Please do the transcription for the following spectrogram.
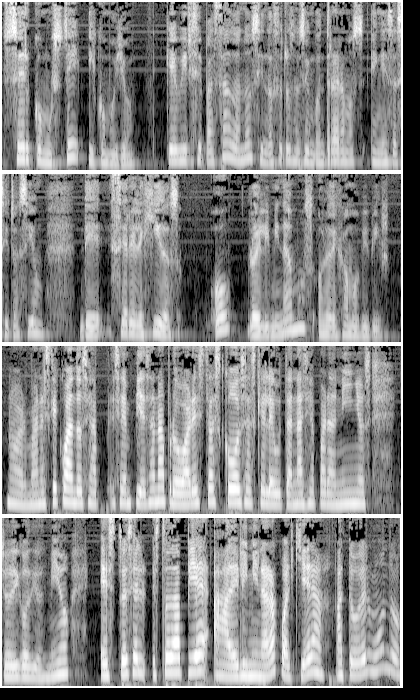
ser como usted y como yo. ¿Qué hubiese pasado, no? Si nosotros nos encontráramos en esa situación de ser elegidos o lo eliminamos o lo dejamos vivir. No, hermana, es que cuando se, se, empiezan a probar estas cosas, que la eutanasia para niños, yo digo, Dios mío, esto es el, esto da pie a eliminar a cualquiera, a todo el mundo.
